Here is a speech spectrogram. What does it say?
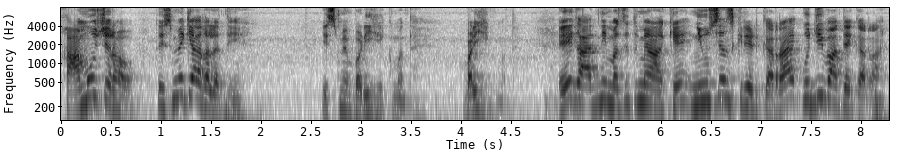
خاموش رہو، تو اس میں کیا غلطی ہے؟ اس میں بڑی حکمت ہے۔ بڑی حکمت ہے۔ ایک آدمی مسجد میں آ کے نیوسنس کریٹ کر رہا ہے، کچھ ہی باتیں کر رہا ہے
